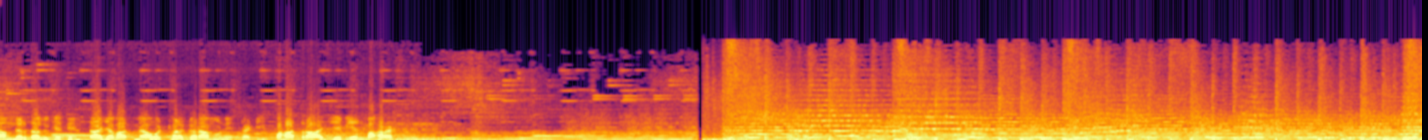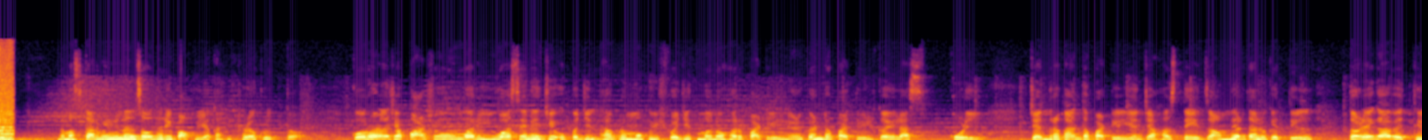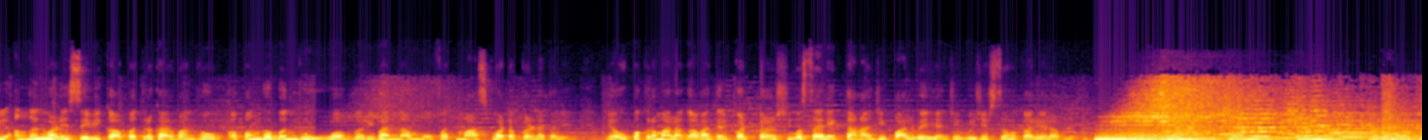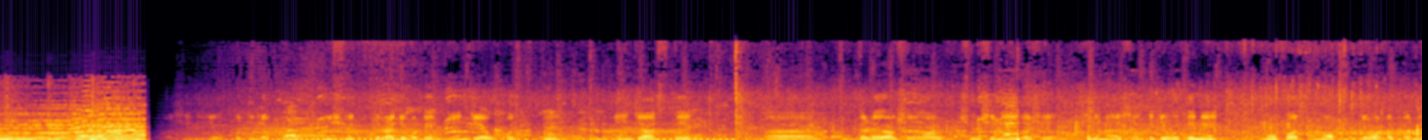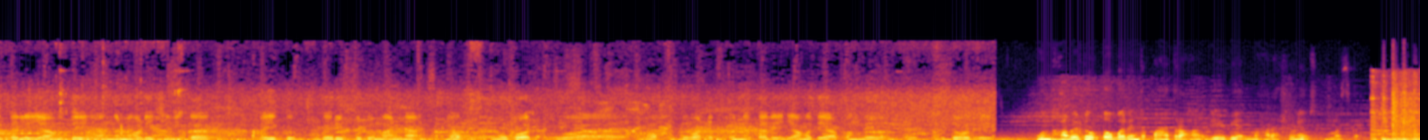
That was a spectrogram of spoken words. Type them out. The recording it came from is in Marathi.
अमनेर तालुक्यातील ताज्या बातम्या व ठळक घडामोडींसाठी पाहत राहा जेबीएन महाराष्ट्र. नमस्कार मी मिनल चौधरी. पाहूया काही ठळक वृत्त. कोरोनाच्या पार्श्वभूमीवर युवा सेनेचे उपजिल्हा प्रमुख विश्वजित मनोहर पाटील निळकंठ पाटील कैलास कोळी चंद्रकांत पाटील यांच्या हस्ते जामनेर तालुक्यातील तळेगाव येथील अंगणवाडी सेविका पत्रकार बांधव अपंग बंधू व गरिबांना मोफत मास्क वाटप करण्यात आले. या उपक्रमाला गावातील कट्टर शिवसैनिक तानाजी पालवे यांचे विशेष सहकार्य लाभले. उपजिल्हा प्रमुख पटेल यांच्या उपस्थित यांच्या हस्ते तळेगाव शेगाव शिवसेना युवा शे सेना शाखेच्या वतीने मोफत मॉकचे वाटप करण्यात आले. यामध्ये अंगणवाडी सेविका काही गरीब कुटुंबांना मॉक मोफत व मॉकचे वाटप करण्यात आले. यामध्ये अपंग सुद्धा होते. पुन्हा भेटू. तोपर्यंत पाहत राहा. जे बी एन महाराष्ट्र न्यूज. नमस्कार.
